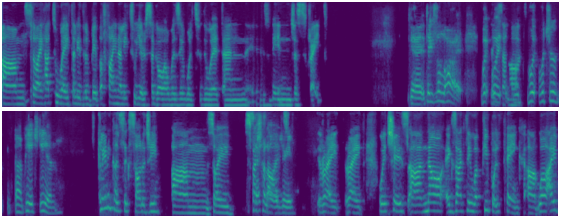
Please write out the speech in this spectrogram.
Um, so I had to wait a little bit, but finally, two years ago, I was able to do it, and it's been just great. Yeah, it takes a lot. What, what, a lot. what, what's your uh, PhD in? Clinical sexology. Um, so I specialize. Sexology. Right, right. Which is uh, not exactly what people think. Uh, well, I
